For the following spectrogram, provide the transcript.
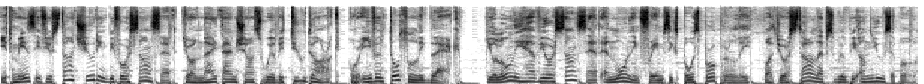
It means if you start shooting before sunset, your nighttime shots will be too dark or even totally black. You'll only have your sunset and morning frames exposed properly, but your star lapse will be unusable.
